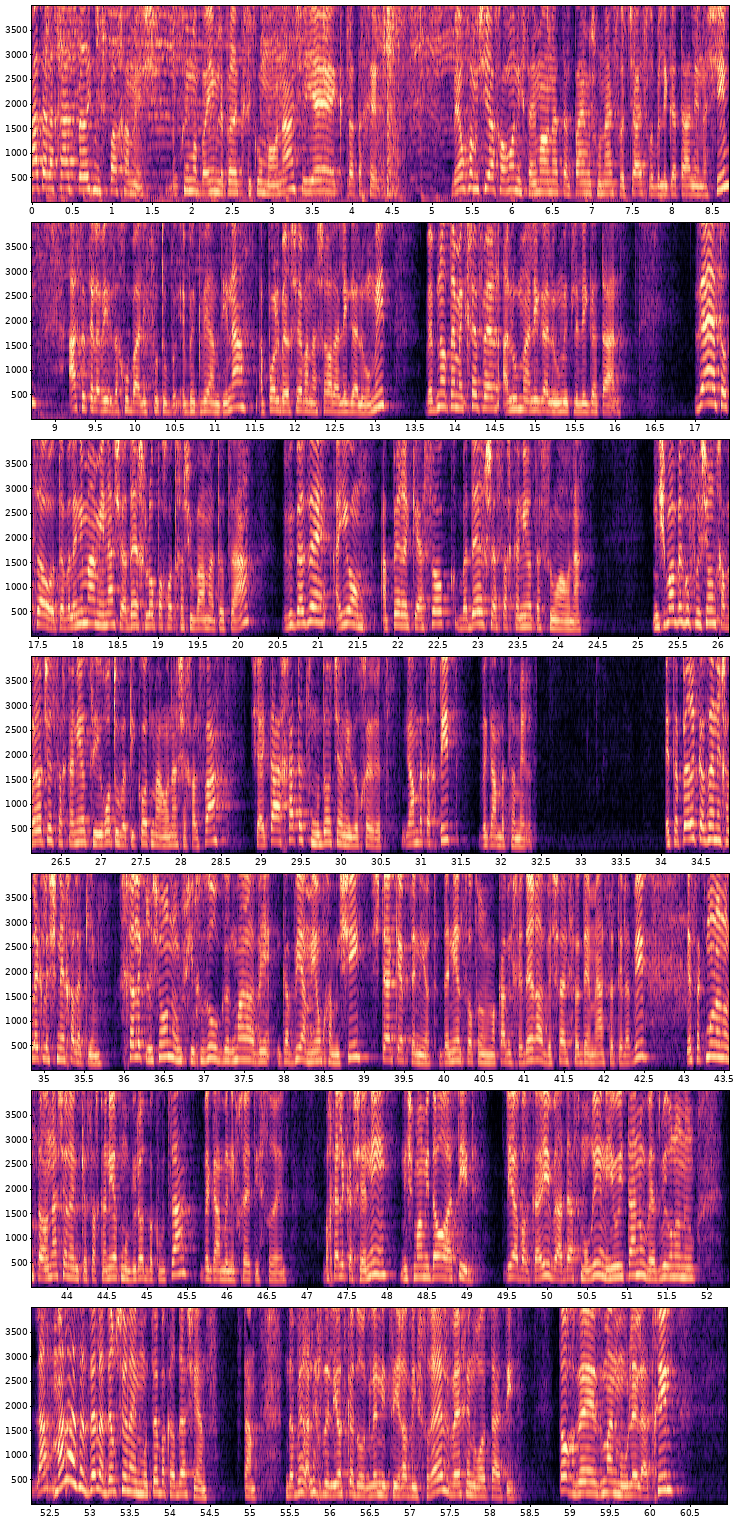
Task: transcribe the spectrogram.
אחת על אחת, פרק מספר 5. ברוכים הבאים לפרק סיכום העונה, שיהיה קצת אחרת. ביום חמישי האחרון הסתיימה עונת 2018-2019 בליגת העל לנשים. אסה תל אביב זכו באליפות ובגביע המדינה, הפועל באר שבע נשרה לליגה הלאומית, ובנות עמק חפר עלו מהליגה הלאומית לליגת העל. זה התוצאות, אבל אני מאמינה שהדרך לא פחות חשובה מהתוצאה, ובגלל זה היום הפרק יעסוק בדרך שהשחקניות עשו העונה. נשמע בגוף ראשון חוויות של שחקניות צעירות וותיקות מהעונה שחלפה, שהייתה אחת הצמודות שאני זוכרת, גם בתחתית וגם בצמרת. את הפרק הזה נחלק לשני חלקים. חלק ראשון הוא שחזור גמר גביע מיום חמישי, שתי הקפטניות, דניאל סופר ממכבי חדרה ושי שדה מאסה תל אביב, יסכמו לנו את העונה שלהן כשחקניות מובילות בקבוצה וגם בנבחרת ישראל. בחלק השני נשמע מדור העתיד, ליה ברקאי והדס מורין יהיו איתנו ויסבירו לנו מה לעזאזל הדרך שלהן מוצא בקרדשיאנס. סתם. נדבר על איך זה להיות כדורגלנית צעירה בישראל ואיך הן רואות את העתיד. טוב, זה זמן מעולה להתחיל.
